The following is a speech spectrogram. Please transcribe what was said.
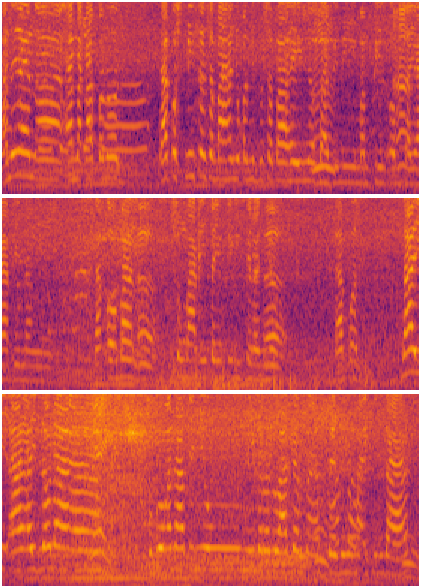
Ano yan, ah, ah, nakapanood. Tapos minsan samahan nyo kami doon sa bahay nyo, sabi ni Ma'am Phil Om Sayaki ng, ng Oman. Ah. Gustong makita yung tinitiran nyo. Ah. Tapos, Nay, ah, ay Lola, ah, Nay. subukan natin yung mineral water na pwede nyo maitinda. Hmm.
